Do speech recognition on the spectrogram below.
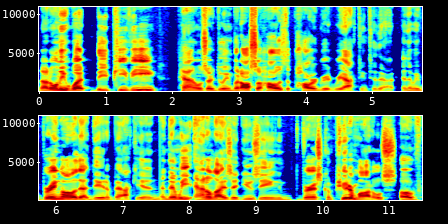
not only what the PV panels are doing, but also how is the power grid reacting to that. And then we bring all of that data back in, and then we analyze it using various computer models of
